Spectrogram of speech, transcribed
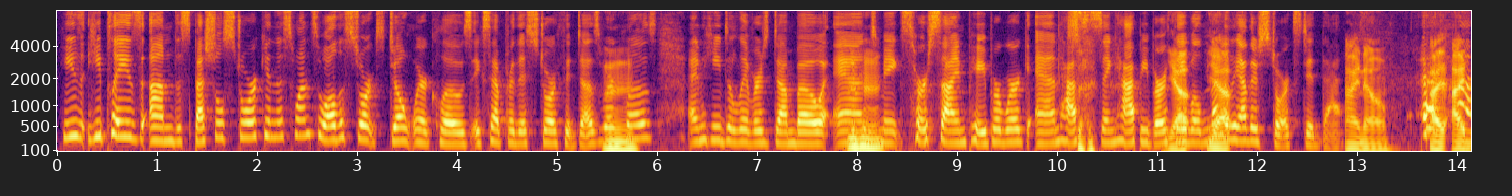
He's he plays um the special stork in this one, so all the storks don't wear clothes except for this stork that does Mm. wear clothes, and he delivers Dumbo and Mm-hmm. makes her sign paperwork and has to sing Happy Birthday. Yep, well, none yep. of the other storks did that. i know I, I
